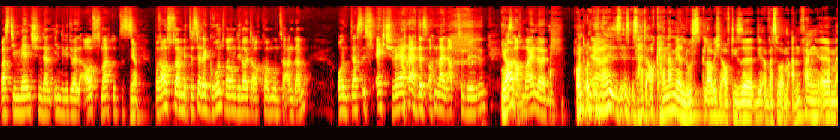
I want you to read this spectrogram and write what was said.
was die Menschen dann individuell ausmacht. Und das ja. brauchst du damit. Das ist ja der Grund, warum die Leute auch kommen, unter anderem. Und das ist echt schwer, das online abzubilden. Ja. Das ist auch mein Learning. Und, und ja. ich meine, es, es, es hatte auch keiner mehr Lust, glaube ich, auf diese, die, was so am Anfang ähm, äh,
